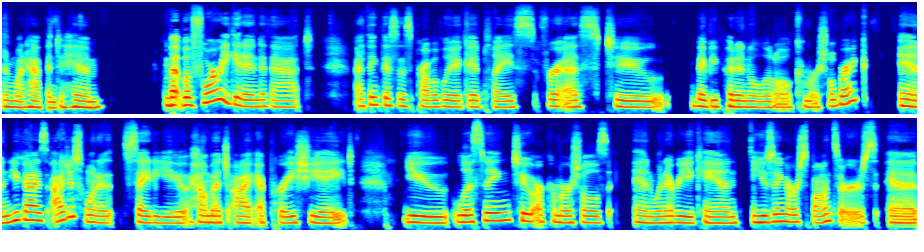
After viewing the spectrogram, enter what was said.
and what happened to him. But before we get into that, I think this is probably a good place for us to maybe put in a little commercial break. And you guys, I just want to say to you how much I appreciate you listening to our commercials and whenever you can, using our sponsors. Uh,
